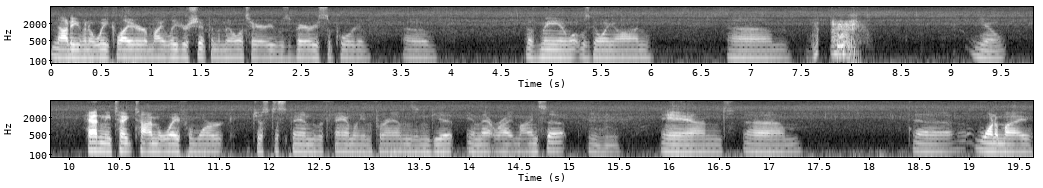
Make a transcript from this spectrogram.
not even a week later, my leadership in the military was very supportive of of me and what was going on. Um, you know, had me take time away from work just to spend with family and friends and get in that right mindset. Mm-hmm. And um, uh, one of my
